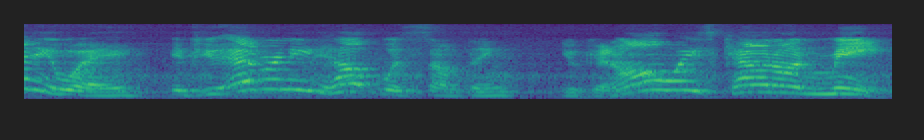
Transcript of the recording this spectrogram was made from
Anyway, if you ever need help with something, you can always count on me.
